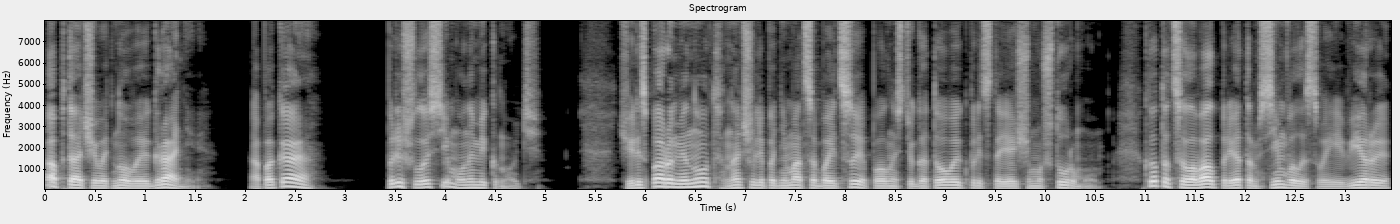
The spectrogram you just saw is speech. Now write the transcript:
обтачивать новые грани. А пока пришлось ему намекнуть. Через пару минут начали подниматься бойцы, полностью готовые к предстоящему штурму. Кто-то целовал при этом символы своей веры,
